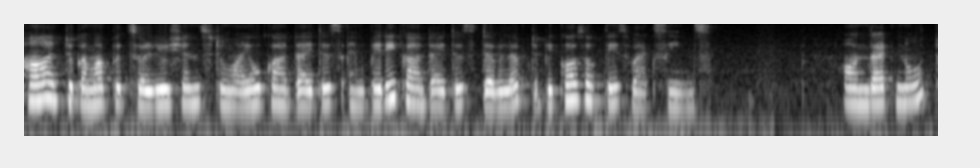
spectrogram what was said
hard to come up with solutions to myocarditis and pericarditis developed because of these vaccines. On that note,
